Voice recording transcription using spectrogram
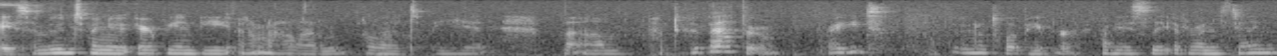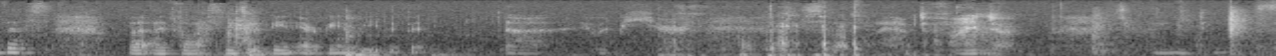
Okay, so I'm moving to my new Airbnb. I don't know how loud I'm allowed to be yet, but um, I have to go to the bathroom, right? No toilet paper. Obviously, everyone is dealing with this, but I thought since it would be an Airbnb, that it, uh, it would be here. So I have to find some dates.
